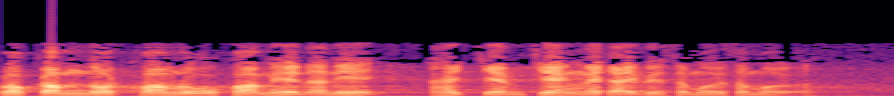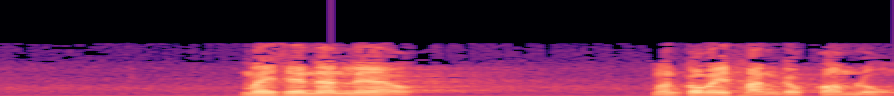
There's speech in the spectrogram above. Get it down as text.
ก็กำหนดความรู้ความเห็นอันนี้ ให้แจ่มแจ้งในใจเป็นเสมอเสมอ ไม่เช่นนั้นแล้ว มันก็ไม่ทันกับความหลง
